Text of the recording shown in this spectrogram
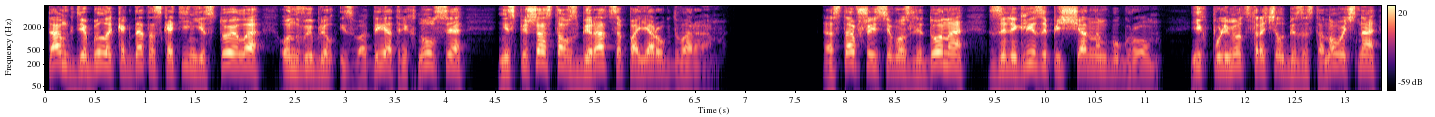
Там, где было когда-то скотинье стоило, он выбрел из воды, отряхнулся, не спеша стал взбираться по яру к дворам. Оставшиеся возле Дона залегли за песчаным бугром. Их пулемет строчил безостановочно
